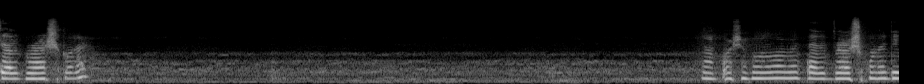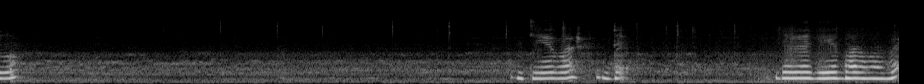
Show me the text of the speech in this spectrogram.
তেল ব্রাশ করে। তারপর সে ভালোভাবে তেল ব্রাশ করে দিব। দিয়ে এবার দিয়ে ভালোভাবে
